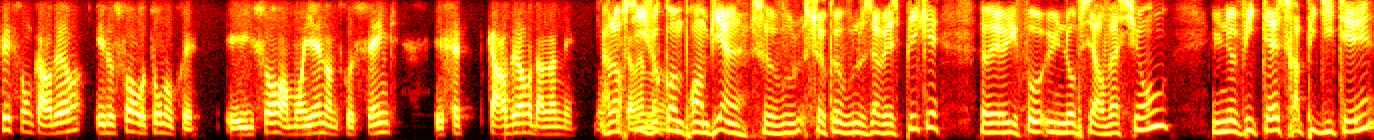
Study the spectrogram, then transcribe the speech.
fait son quart d'heure et le soir retourne au pré. Et il sort en moyenne entre 5 et 7 quarts d'heure dans l'année. Alors si même, je comprends bien ce, vous- ce que vous nous avez expliqué, euh, il faut une observation, une vitesse, rapidité.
